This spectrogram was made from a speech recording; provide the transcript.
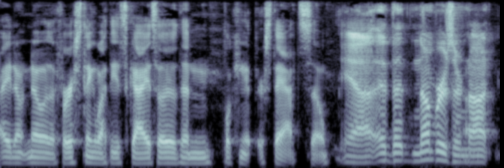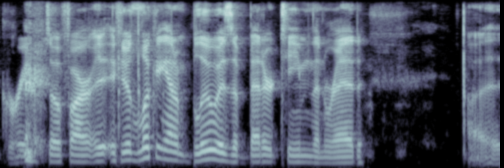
I don't know the first thing about these guys other than looking at their stats. So Yeah, uh, the numbers are not great so far. If you're looking at them, blue is a better team than red. Uh,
